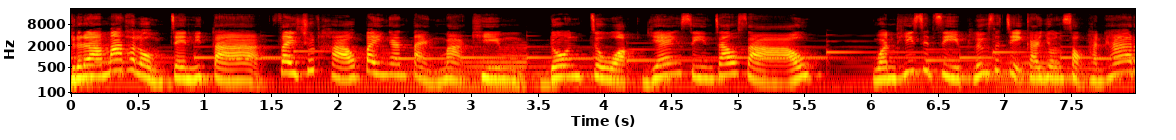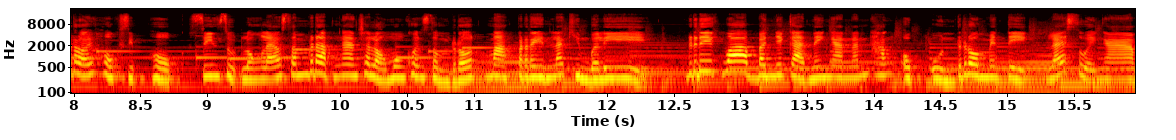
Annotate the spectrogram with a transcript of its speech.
ดราม่าถล่มเจนนิตา ใส่ชุดขาวไปงานแต่งหมากคิม โดนจวก แย่งซีนเจ้าสาว วันที่ 14 พฤศจิกายน 2566 สิ้นสุดลงแล้วสำหรับงานฉลองมงคลสมรสหมากปรินและคิมเบอรรี่เรียกว่าบรรยากาศในงานนั้นทั้งอบอุ่นโรแมนติก และสวยงาม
